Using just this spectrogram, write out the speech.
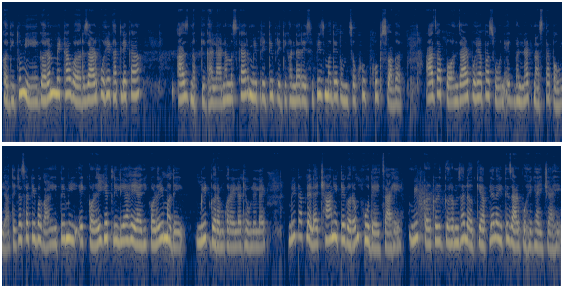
कधी तुम्ही गरम मिठावर जाड पोहे घातले का? आज नक्की घाला. नमस्कार मी प्रीती प्रीती खंडा रेसिपीजमध्ये तुमचं खूप खूप स्वागत. आज आपण जाड पोह्यापासून एक भन्नाट नाश्ता पाहूया. त्याच्यासाठी बघा इथे मी एक कढई घेतलेली आहे आणि कढईमध्ये मीठ गरम करायला ठेवलेलं आहे. मीठ आपल्याला छान इथे गरम होऊ द्यायचं आहे. मीठ कळकळीत गरम झालं की आपल्याला इथे जाड पोहे घ्यायचे आहे.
